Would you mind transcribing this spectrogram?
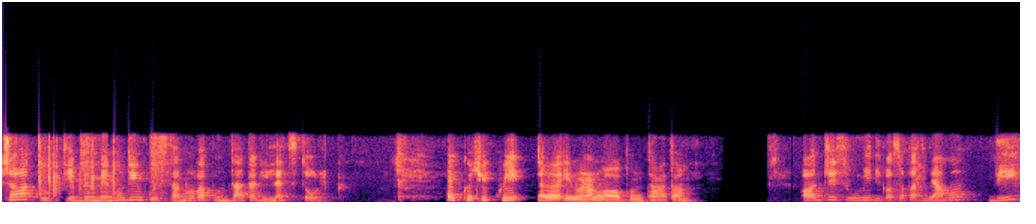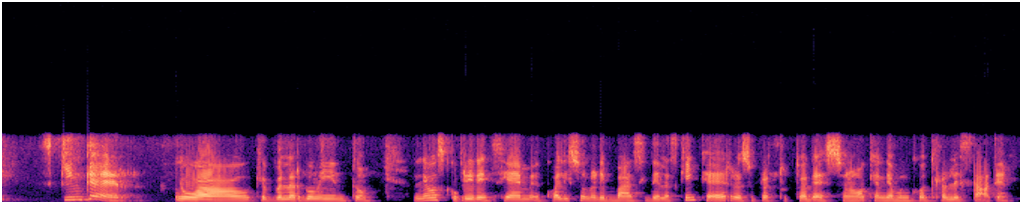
Ciao a tutti e benvenuti in questa nuova puntata di Let's Talk. Eccoci qui eh, in una nuova puntata. Oggi, Sumi, di cosa parliamo? Di skincare. Wow, che bell'argomento. Andiamo a scoprire insieme quali sono le basi della skincare, soprattutto adesso, no? Che andiamo incontro all'estate.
